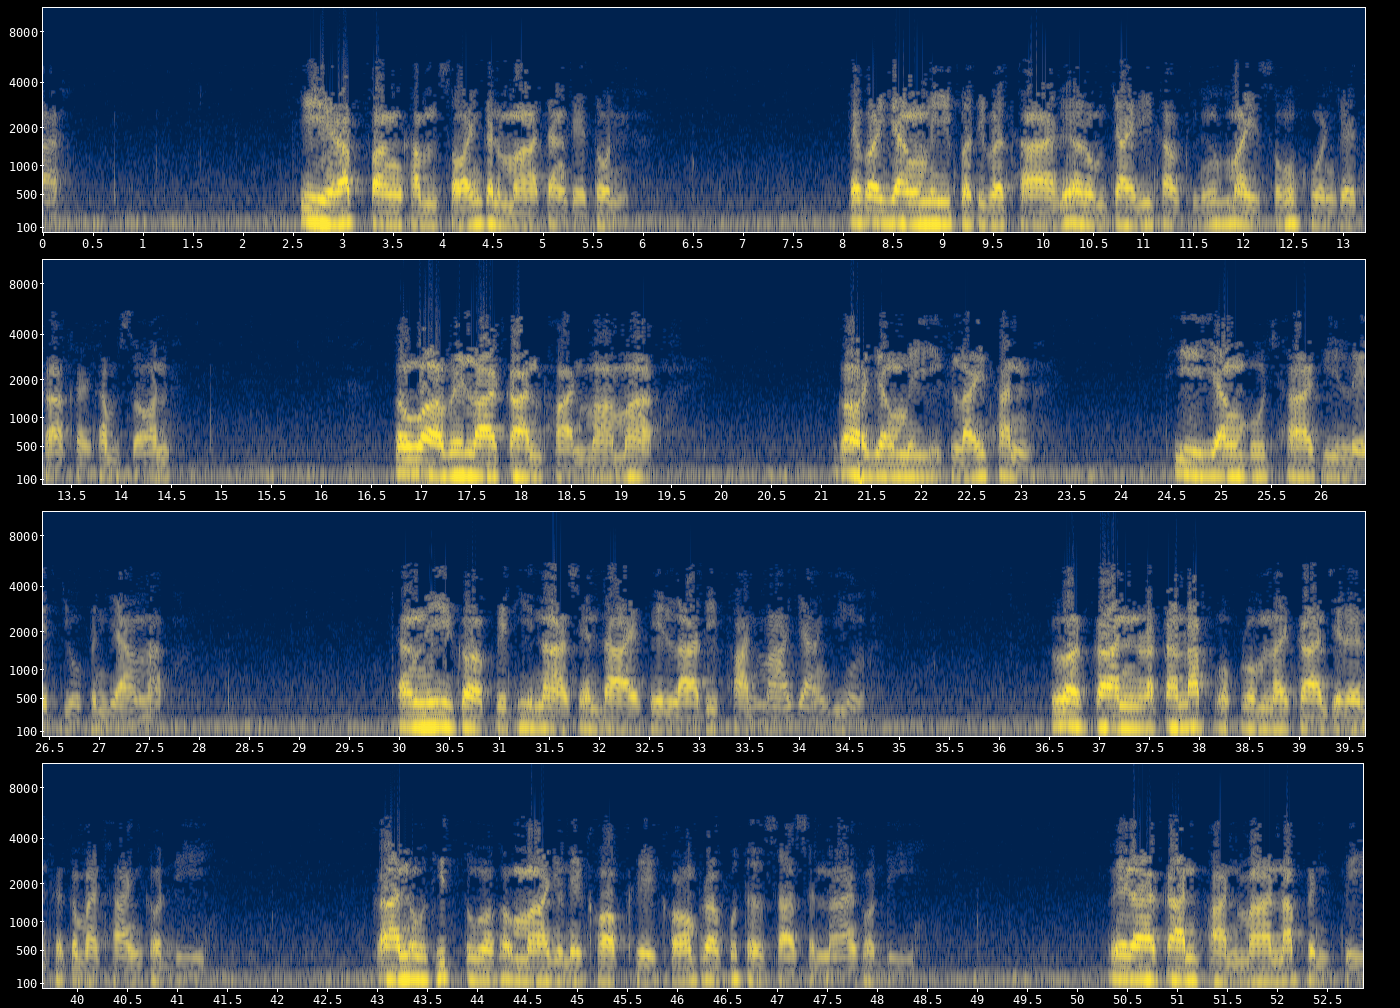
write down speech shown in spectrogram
ที่รับฟังคำสอนกันมาตั้งแต่ต้น แต่ก็ยังมีปฏิบัติหรืออารมณ์ใจที่เข้าถึงไม่สมควรแก่การแข่คำสอน เพราะว่าเวลาการผ่านมามาก ก็ยังมีอีกหลายท่าน ที่ยังบูชากิเลสอยู่เป็นอย่างหนัก ทั้งนี้ก็เป็นที่น่าเสียดายเวลาที่ผ่านมาอย่างยิ่ง พื่อการการรับอบรมในการเจริญพระกรรมฐานก็ดี การอุทิศตัวเข้ามาอยู่ในขอบเขตของพระพุทธศาสนาก็ดี เวลาการผ่านมานับเป็นปี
